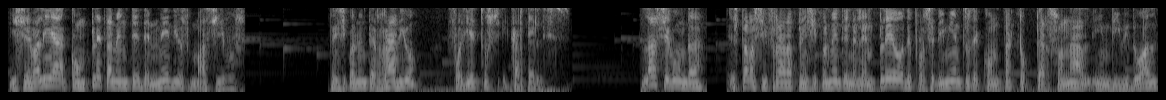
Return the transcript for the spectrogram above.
y se valía completamente de medios masivos principalmente radio, folletos y carteles. La segunda estaba cifrada principalmente en el empleo de procedimientos de contacto personal, individual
